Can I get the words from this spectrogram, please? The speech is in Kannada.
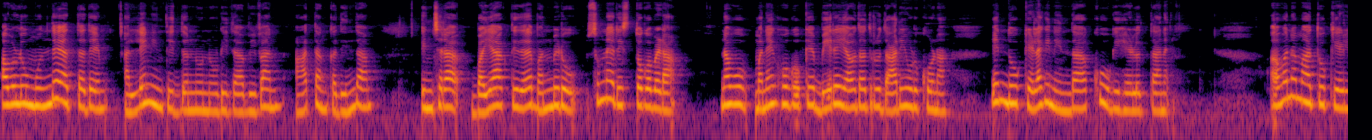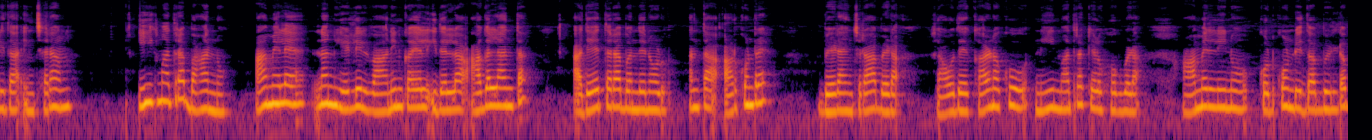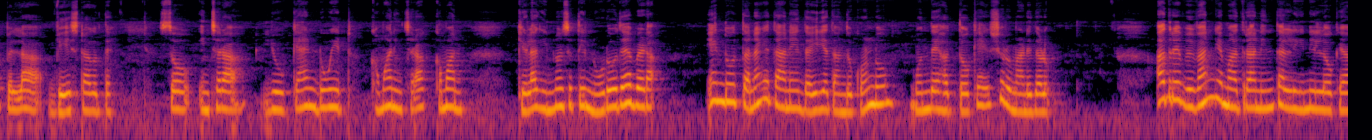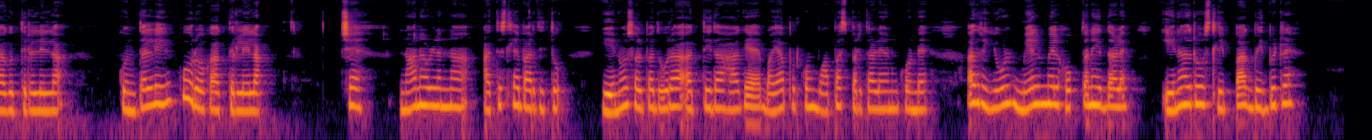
ಅವಳು ಮುಂದೆ ಹತ್ತದೆ. ಅಲ್ಲೇ ನಿಂತಿದ್ದನ್ನು ನೋಡಿದ ವಿವಾನ್ ಆತಂಕದಿಂದ, ಇಂಚರ, ಭಯ ಆಗ್ತಿದೆ, ಬಂದ್ಬಿಡು. ಸುಮ್ಮನೆ ರಿಸ್ಕ್ ತಗೋಬೇಡ. ನಾವು ಮನೆಗೆ ಹೋಗೋಕ್ಕೆ ಬೇರೆ ಯಾವುದಾದ್ರೂ ದಾರಿ ಹುಡುಕೋಣ ಎಂದು ಕೆಳಗಿನಿಂದ ಕೂಗಿ ಹೇಳುತ್ತಾನೆ. ಅವನ ಮಾತು ಕೇಳಿದ ಇಂಚರ ಈಗ ಮಾತ್ರ ಬಾ ಆಮೇಲೆ ನಾನು ಹೇಳಲಿಲ್ವಾ ನಿನ್ನ ಕೈಯಲ್ಲಿ ಇದೆಲ್ಲ ಆಗಲ್ಲ ಅಂತ? ಅದೇ ಥರ ಬಂದೆ ನೋಡು, ಅಂತ ಆಡ್ಕೊಂಡ್ರೆ? ಬೇಡ ಇಂಚರ ಬೇಡ. ಯಾವುದೇ ಕಾರಣಕ್ಕೂ ನೀನು ಮಾತ್ರ ಕೆಳಗೆ ಹೋಗಬೇಡ. ಆಮೇಲೆ ನೀನು ಕೊಡ್ಕೊಂಡಿದ್ದ ಬಿಲ್ಡಪ್ ಎಲ್ಲ ವೇಸ್ಟ್ ಆಗುತ್ತೆ. So Inchara you can do it come on Inchara come on ಕೆಳಗೆ ಇನ್ನೊಂದು ಸತಿ ನೋಡೋದೇ ಬೇಡ ಎಂದು ತನಗೆ ತಾನೇ ಧೈರ್ಯ ತಂದುಕೊಂಡು ಮುಂದೆ ಹತ್ತೋಕೆ ಶುರು ಮಾಡಿದಳು. ಆದರೆ ವಿವಾನ್ಗೆ ಮಾತ್ರ ನಿಂತಲ್ಲಿ ನಿಲ್ಲೋಕೆ ಆಗುತ್ತಿರಲಿಲ್ಲ. ಕುಂತಲ್ಲಿ ಕೂರೋಕಾಗ್ತಿರಲಿಲ್ಲ. ಛೇ, ನಾನು ಅವಳನ್ನು ಹತ್ತಿಸ್ಲೇಬಾರ್ದಿತ್ತು. ಏನೋ ಸ್ವಲ್ಪ ದೂರ ಹತ್ತಿದ ಹಾಗೆ ಭಯ ಪಟ್ಕೊಂಡು ವಾಪಸ್ ಬರ್ತಾಳೆ ಅಂದ್ಕೊಂಡೆ ಆದರೆ ಇವಳು ಮೇಲ್ಮೇಲೆ ಹೋಗ್ತಾನೆ ಇದ್ದಾಳೆ. ಏನಾದರೂ ಸ್ಲಿಪ್ಪಾಗಿ ಬಿದ್ದುಬಿಟ್ರೆ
